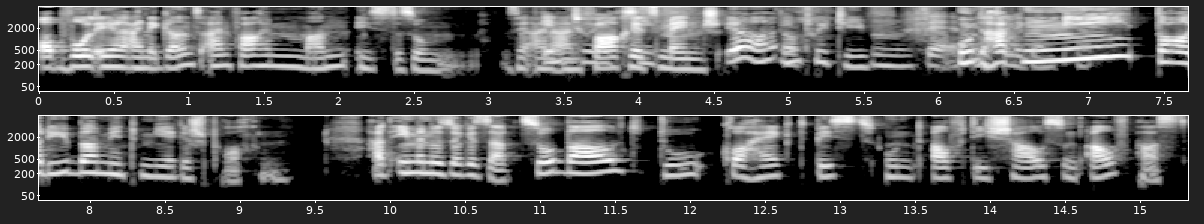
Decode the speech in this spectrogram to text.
obwohl er ein ganz einfacher Mann ist, also sehr ein intuitiv. einfaches Mensch. Ja, Doch. intuitiv. Mhm, und hat nie darüber mit mir gesprochen. Hat immer nur so gesagt, sobald du korrekt bist und auf dich schaust und aufpasst,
